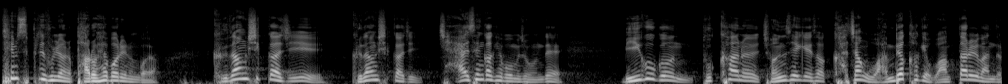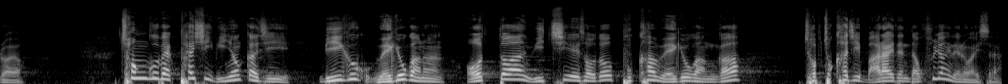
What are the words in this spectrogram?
팀스피릿 훈련을 바로 해버리는 거예요. 그 당시까지 그 당시까지 잘 생각해 보면 좋은데 미국은 북한을 전 세계에서 가장 완벽하게 왕따를 만들어요. 1982년까지 미국 외교관은 어떠한 위치에서도 북한 외교관과 접촉하지 말아야 된다고 훈령이 내려와 있어요.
